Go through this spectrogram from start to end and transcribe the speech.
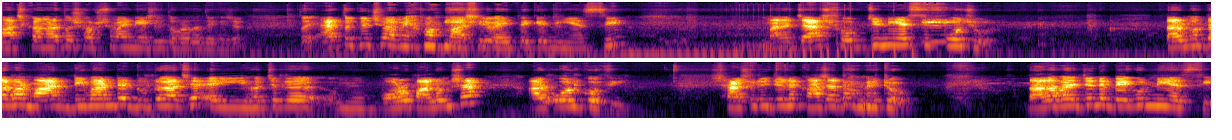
মাছ কাঁকড়া তো সবসময় নিয়ে আসি, তোমরা তো দেখেছ। তো এত কিছু আমি আমার মাসির বাড়ি থেকে নিয়ে এসেছি। মানে যা সবজি নিয়ে এসেছি প্রচুর। তার মধ্যে আমার মার ডিমান্ডে দুটো আছে, এই হচ্ছে বড় পালং শাক আর ওলকপি। শাশুড়ির জন্য কাঁচা টমেটো। দাদা ভাইয়ের জন্য বেগুন নিয়ে এসেছি।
